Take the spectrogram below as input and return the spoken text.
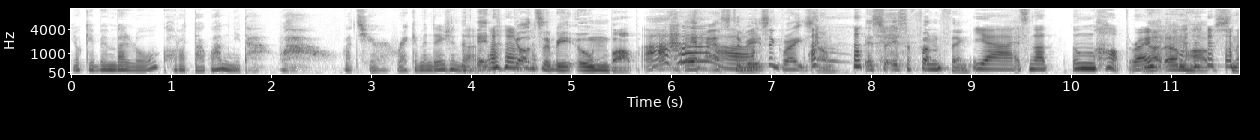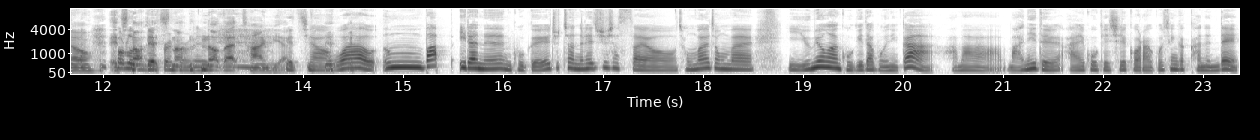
이렇게 맨발로 걸었다고 합니다. 와우. What's your recommendation then? it's got to be Umbop. It has to be. It's a great song. It's it's a fun thing. Yeah, it's not umhop, right? Not umhops, no. It's totally not, different it's not, not that time yet. 그렇죠. 와우, 음밥이라는 곡을 추천을 해주셨어요. 정말 정말 이 유명한 곡이다 보니까 아마 많이들 알고 계실 거라고 생각하는데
